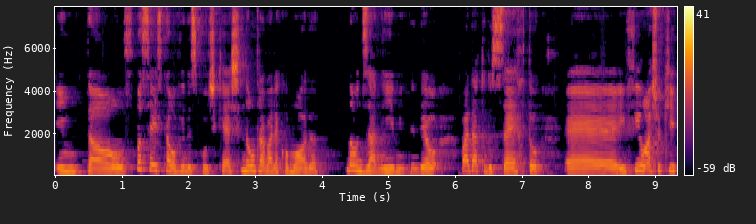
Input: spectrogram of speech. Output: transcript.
Então, se você está ouvindo esse podcast não trabalha com moda, não desanime, entendeu? Vai dar tudo certo. É, enfim, eu acho que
